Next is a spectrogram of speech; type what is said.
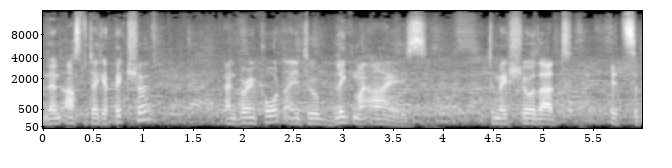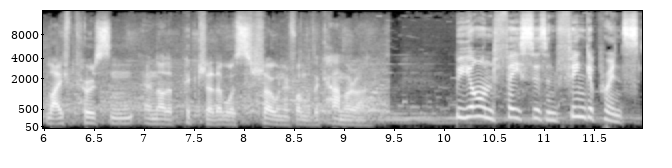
and then ask to take a picture. And very important, I need to blink my eyes to make sure that it's a live person and not a picture that was shown in front of the camera. Beyond faces and fingerprints,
